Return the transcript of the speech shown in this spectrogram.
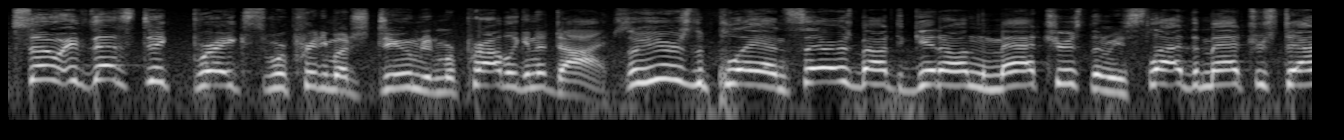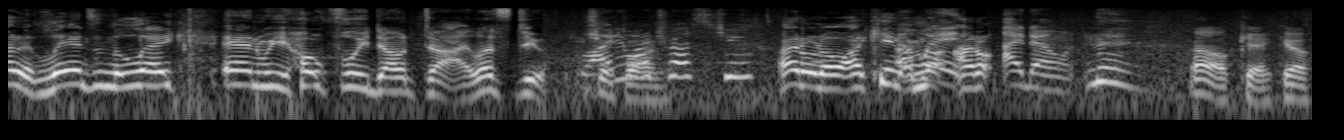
So if that stick breaks, we're pretty much doomed and we're probably gonna die. So here's the plan. Sarah's about to get on the mattress, then we slide the mattress down, it lands in the lake, and we hopefully don't die. Let's do it. Why Jump do I trust you? I don't know. I can't. Oh, I'm wait, not. I don't. I don't. Oh, okay, go.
